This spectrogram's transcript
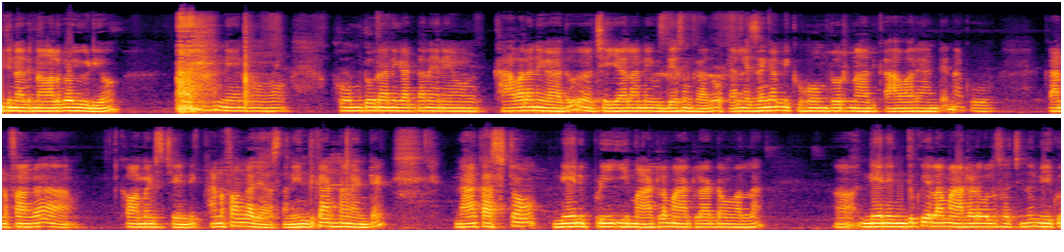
ఇది నాది నాలుగో వీడియో. నేను హోమ్ టూర్ అని గట్టా నేను కావాలని కాదు చేయాలనే ఉద్దేశం కాదు. ఒకవేళ నిజంగా మీకు హోమ్ టూర్ నాది కావాలి అంటే నాకు కన్ఫామ్గా కామెంట్స్ చేయండి. కన్ఫామ్గా చేస్తాను. ఎందుకంటున్నానంటే నా కష్టం నేను ఇప్పుడు ఈ మాటలు మాట్లాడడం వల్ల నేను ఎందుకు ఇలా మాట్లాడవలసి వచ్చిందో మీకు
